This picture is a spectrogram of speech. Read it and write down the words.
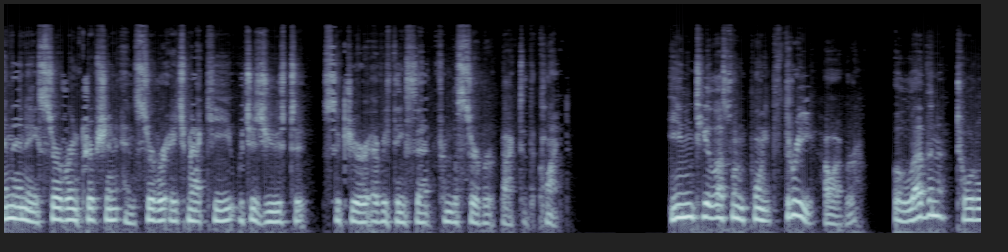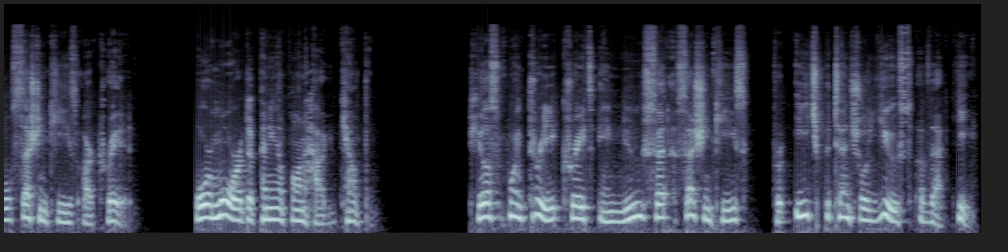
and then a server encryption and server HMAC key, which is used to secure everything sent from the server back to the client. In TLS 1.3, however, 11 total session keys are created, or more depending upon how you count them. TLS 1.3 creates a new set of session keys for each potential use of that key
